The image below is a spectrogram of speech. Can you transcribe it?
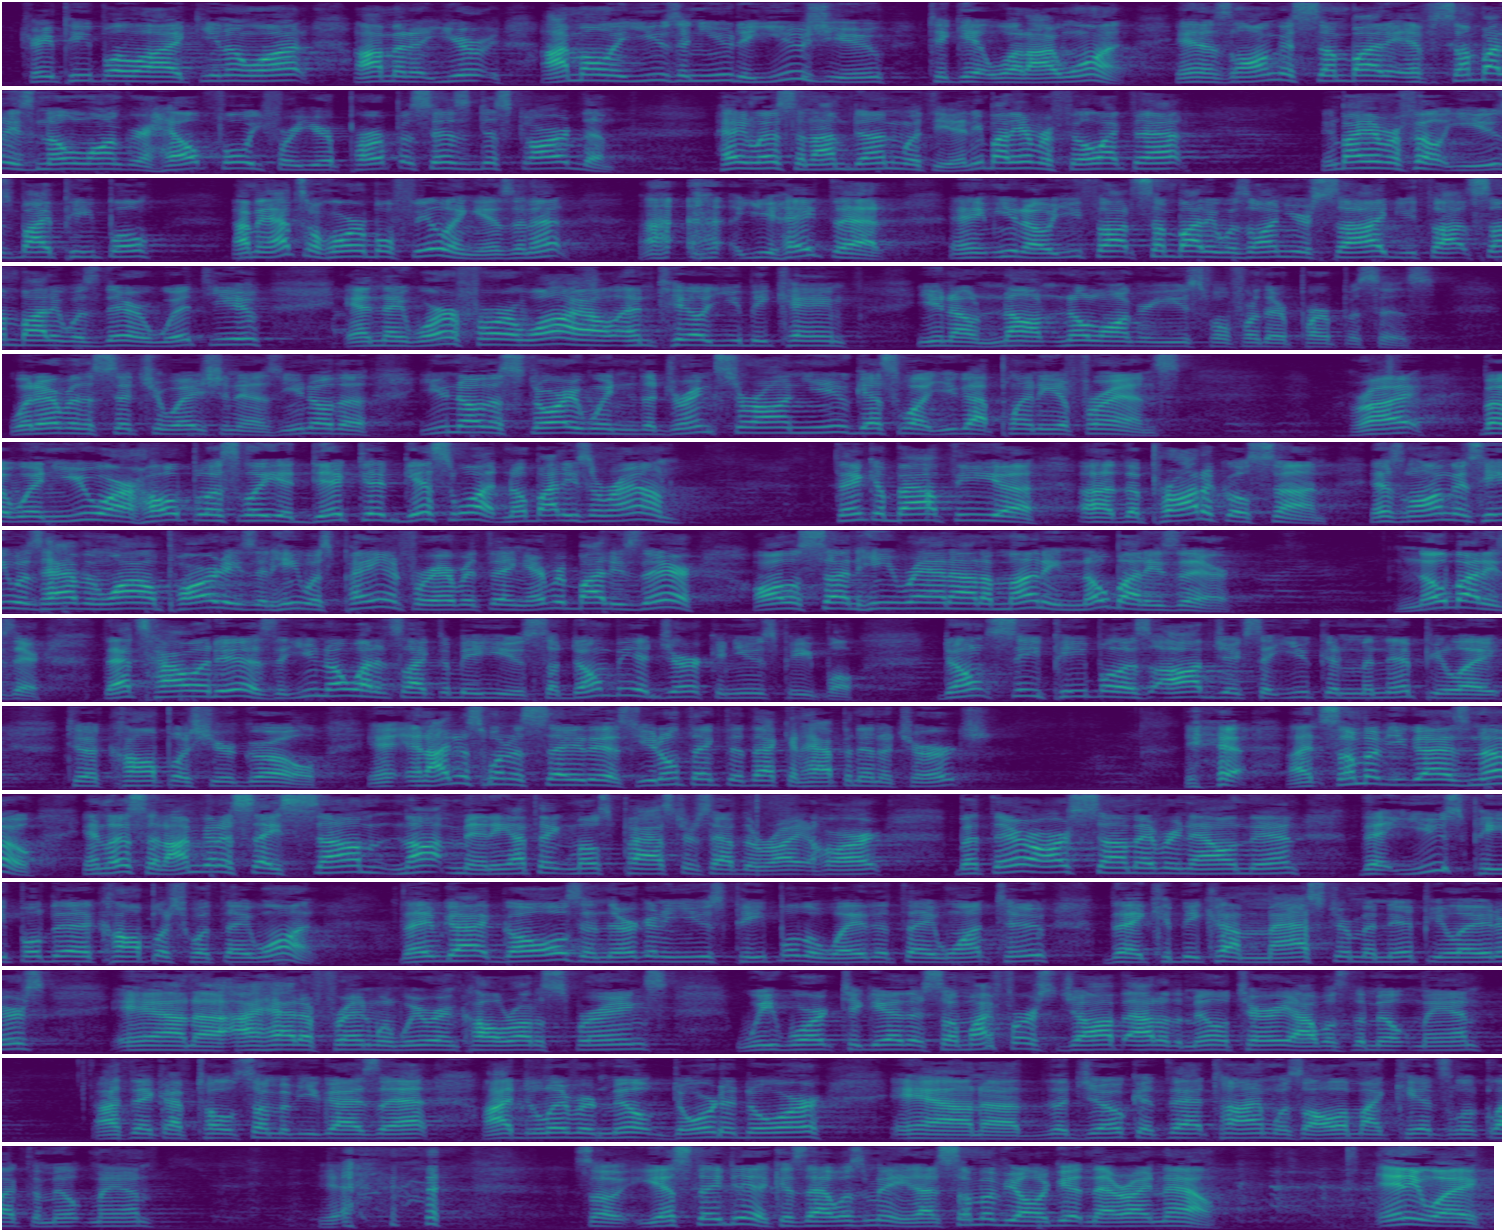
Treat people like, you know what? I'm gonna you're I'm only using you to use you to get what I want. And as long as somebody if somebody's no longer helpful for your purposes, discard them. Hey, listen, I'm done with you. Anybody ever feel like that? Anybody ever felt used by people? I mean, that's a horrible feeling, isn't it? you hate that and you know, you thought somebody was on your side, you thought somebody was there with you, and they were for a while until you became, you know, no, no longer useful for their purposes. Whatever the situation is. You know the you know the story when the drinks are on you, guess what? You got plenty of friends. Right? But when you are hopelessly addicted, guess what? Nobody's around. Think about the, uh, uh, the prodigal son. As long as he was having wild parties and he was paying for everything, everybody's there. All of a sudden, he ran out of money. Nobody's there. Nobody's there. That's how it is. That you know what it's like to be used. So don't be a jerk and use people. Don't see people as objects that you can manipulate to accomplish your goal. And, and I just want to say this you don't think that that can happen in a church? Yeah, some of you guys know. And listen, I'm going to say some, not many. I think most pastors have the right heart. But there are some every now and then that use people to accomplish what they want. They've got goals and they're going to use people the way that they want to. They can become master manipulators. And uh, I had a friend when we were in Colorado Springs. We worked together. So, my first job out of the military, I was the milkman. I think I've told some of you guys that. I delivered milk door to door, and uh, the joke at that time was all of my kids looked like the milkman. Yeah. so, yes, they did, because that was me. Now, some of y'all are getting that right now. Anyway,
